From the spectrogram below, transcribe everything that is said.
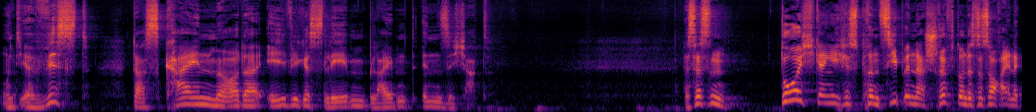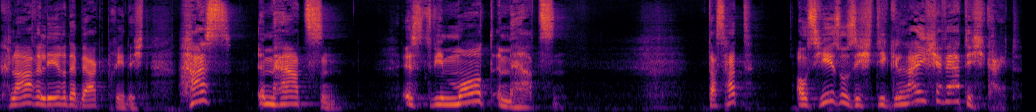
Und ihr wisst, dass kein Mörder ewiges Leben bleibend in sich hat. Es ist ein durchgängiges Prinzip in der Schrift und es ist auch eine klare Lehre der Bergpredigt. Hass im Herzen ist wie Mord im Herzen. Das hat aus Jesu Sicht die gleiche Wertigkeit.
